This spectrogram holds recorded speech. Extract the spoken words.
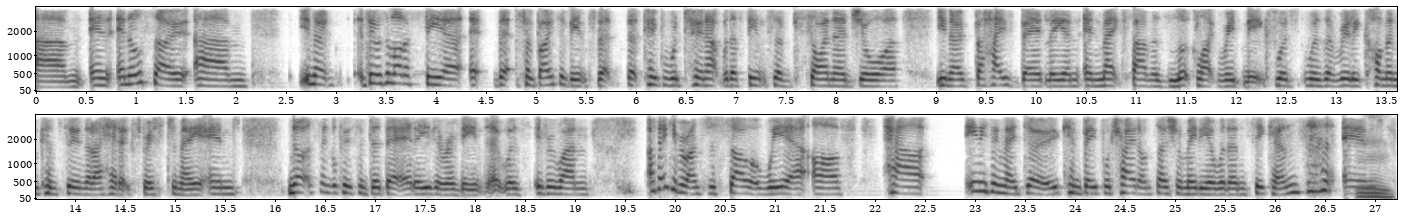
um, and and also. Um, you know, there was a lot of fear that for both events that, that people would turn up with offensive signage or, you know, behave badly and, and make farmers look like rednecks was, was a really common concern that I had expressed to me. And not a single person did that at either event. It was everyone, I think everyone's just so aware of how anything they do can be portrayed on social media within seconds. and mm.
